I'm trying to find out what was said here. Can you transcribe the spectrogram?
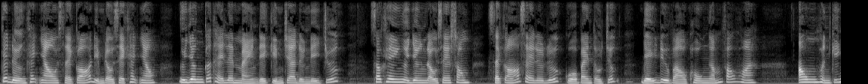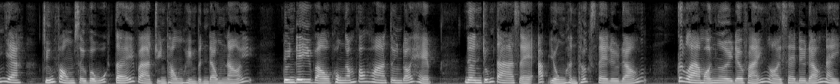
Các đường khác nhau sẽ có điểm đậu xe khác nhau. Người dân có thể lên mạng để kiểm tra đường đi trước. Sau khi người dân đậu xe xong, sẽ có xe đưa rước của ban tổ chức để đưa vào khu ngắm pháo hoa. Ông Huỳnh Kiến Gia, trưởng phòng sự vụ quốc tế và truyền thông huyện Bình Đông nói, đường đi vào khu ngắm pháo hoa tương đối hẹp, nên chúng ta sẽ áp dụng hình thức xe đưa đón. Tức là mọi người đều phải ngồi xe đưa đón này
